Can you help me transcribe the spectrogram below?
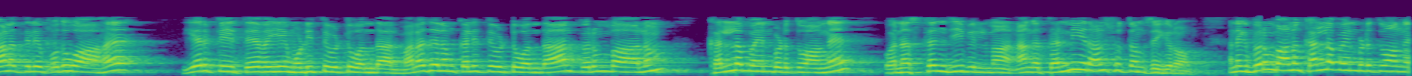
காலத்திலே பொதுவாக இயற்கை தேவையை முடித்து விட்டு வந்தால் மலஜலம் கழித்து விட்டு வந்தால் பெரும்பாலும் கல்லை பயன்படுத்துவாங்க. நஸ்தஞ்சி பில்மா. நாங்கள் தண்ணீரால் சுத்தம் செய்கிறோம். அன்னைக்கு பெரும்பாலும் கல்லை பயன்படுத்துவாங்க.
